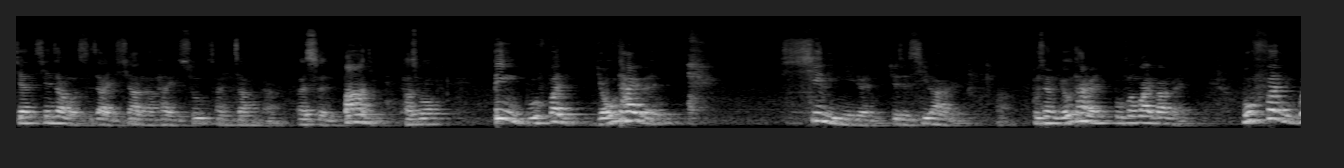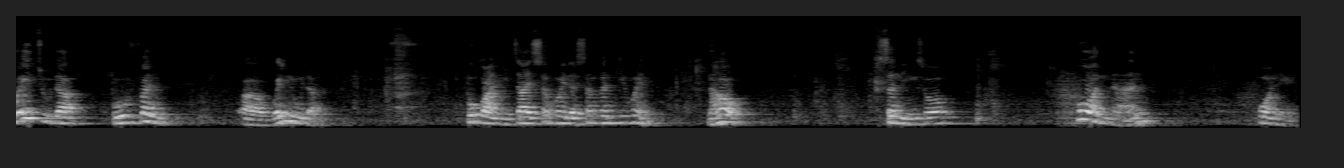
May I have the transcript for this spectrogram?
现现在我是在下拉太书三章啊，二十八节，他说。并不分犹太人、希利尼人，就是希腊人啊，不分犹太人，不分外邦人，不分为主的，不分呃为奴的，不管你在社会的身份地位，然后圣灵说，或男或女，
